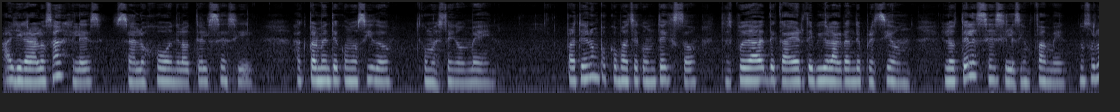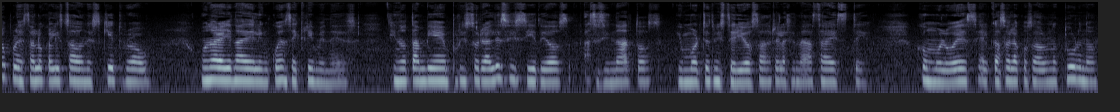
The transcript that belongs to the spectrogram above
Al llegar a Los Ángeles, se alojó en el Hotel Cecil, actualmente conocido como Stay on Main. Para tener un poco más de contexto, después de caer debido a la Gran Depresión, el Hotel Cecil es infame no solo por estar localizado en Skid Row, una área llena de delincuencia y crímenes, sino también por historial de suicidios, asesinatos y muertes misteriosas relacionadas a este, como lo es el caso del acosador nocturno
